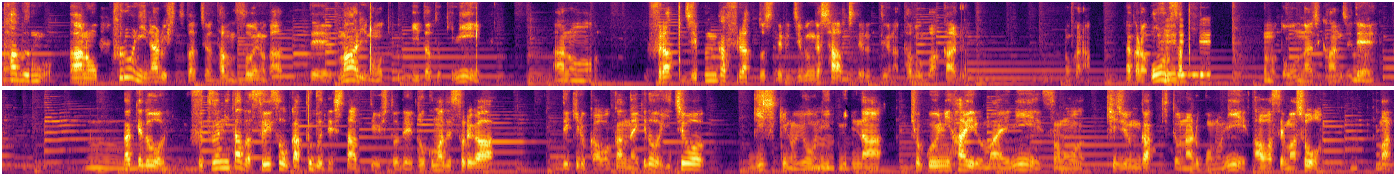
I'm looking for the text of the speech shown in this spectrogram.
多分あのプロになる人たちは多分そういうのがあって周りの音を聞いた時にあのフラ自分がフラットしてる自分がシャープしてるっていうのは多分分かるのかな。だから音差へのと同じ感じで、うんだけど普通にただ吹奏楽部でしたっていう人でどこまでそれができるかわかんないけど一応儀式のようにうんみんな曲に入る前にその基準楽器となるものに合わせましょう。まあ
